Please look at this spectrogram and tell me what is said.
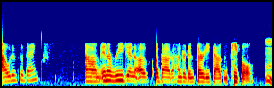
out of the banks um, in a region of about 130,000 people. Hmm.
